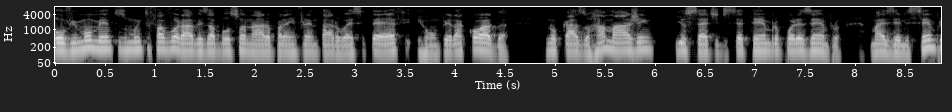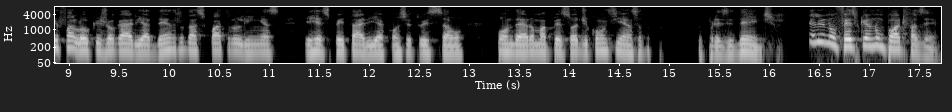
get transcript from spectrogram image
houve momentos muito favoráveis a Bolsonaro para enfrentar o STF e romper a corda. No caso Ramagem e o 7 de setembro, por exemplo, mas ele sempre falou que jogaria dentro das quatro linhas e respeitaria a Constituição, pondera uma pessoa de confiança do, do presidente. Ele não fez porque ele não pode fazer.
